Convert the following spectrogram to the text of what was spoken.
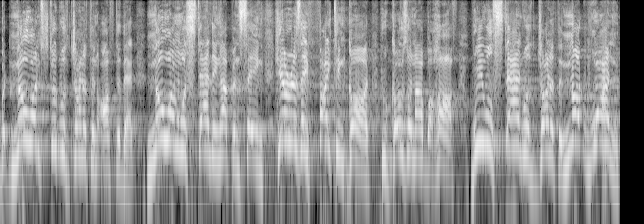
but no one stood with Jonathan after that. No one was standing up and saying, Here is a fighting God who goes on our behalf. We will stand with Jonathan. Not one.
